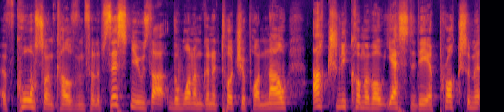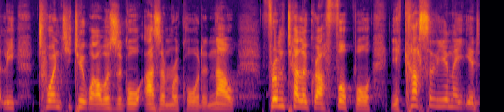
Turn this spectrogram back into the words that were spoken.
Of course on Kalvin Phillips. This news that that the one I'm going to touch upon now actually come about yesterday, approximately 22 hours ago as I'm recording now. From Telegraph Football, Newcastle United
